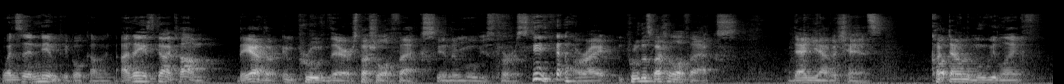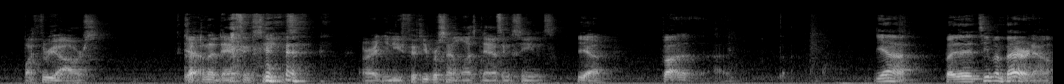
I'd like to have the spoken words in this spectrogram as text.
When's the Indian people coming? I think it's gonna come. They have to improve their special effects in their movies first. All right, improve the special effects, then you have a chance. Cut down the movie length by three hours. Cut Yeah. down the dancing scenes. All right, you need fifty percent less dancing scenes. Yeah, but uh, yeah, but it's even better now.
